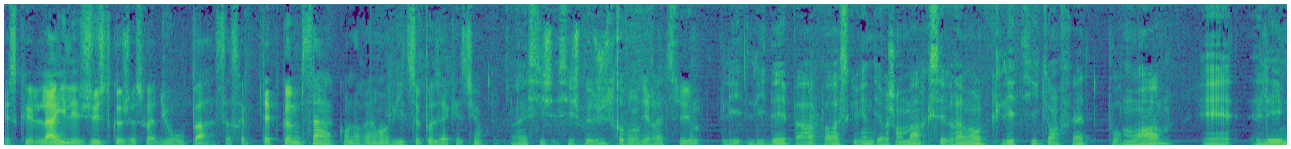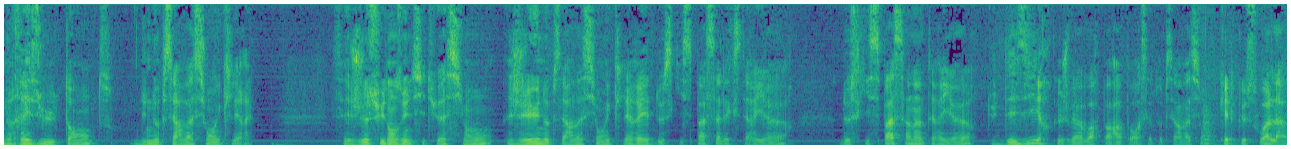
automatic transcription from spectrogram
Est-ce que là il est juste que je sois dur ou pas? Ça serait peut-être comme ça qu'on aurait envie de se poser la question. Ouais, si, je, si, je, peux juste rebondir là-dessus, l'idée par rapport à ce que vient de dire Jean-Marc, c'est vraiment que l'éthique en fait, pour moi, est, elle est une résultante d'une observation éclairée je suis dans une situation, j'ai une observation éclairée de ce qui se passe à l'extérieur, de ce qui se passe à l'intérieur, du désir que je vais avoir par rapport à cette observation, quelle que soit la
